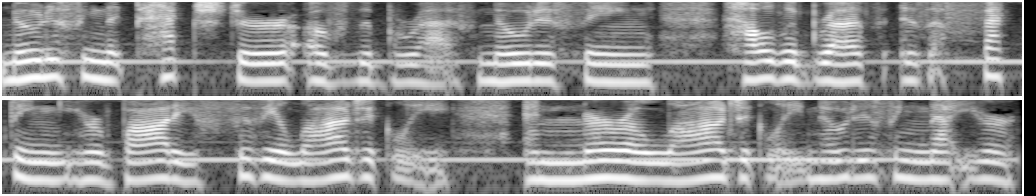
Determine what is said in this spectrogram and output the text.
noticing the texture of the breath, noticing how the breath is affecting your body physiologically and neurologically, noticing that your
